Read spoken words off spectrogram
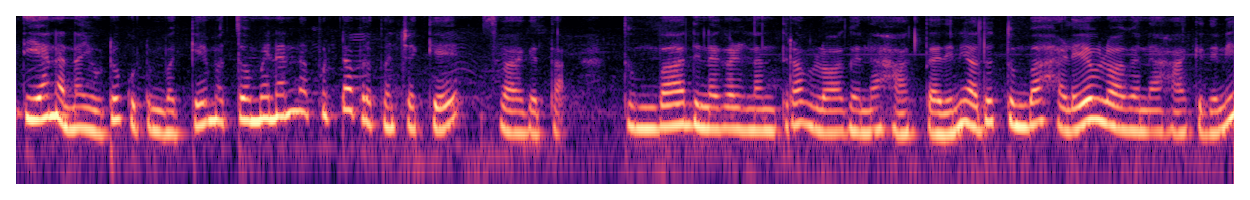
ಪ್ರೀತಿಯ ನನ್ನ ಯೂಟ್ಯೂಬ್ ಕುಟುಂಬಕ್ಕೆ ಮತ್ತೊಮ್ಮೆ ನನ್ನ ಪುಟ್ಟ ಪ್ರಪಂಚಕ್ಕೆ ಸ್ವಾಗತ. ತುಂಬ ದಿನಗಳ ನಂತರ ವ್ಲಾಗನ್ನು ಹಾಕ್ತಾ ಇದ್ದೀನಿ. ಅದು ತುಂಬ ಹಳೆಯ ವ್ಲಾಗನ್ನು ಹಾಕಿದ್ದೀನಿ.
